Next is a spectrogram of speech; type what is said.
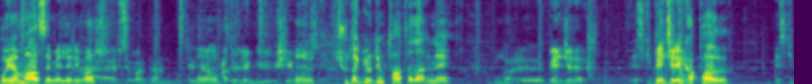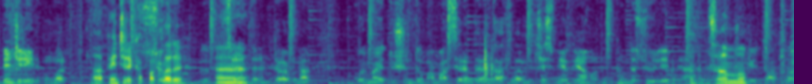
boya malzemeleri var. Ha, hepsi var. Ben kendi Evet. atölyem gibi bir şey Evet. burası. Şurada gördüğüm tahtalar ne? Bunlar e, pencere. Eski Pencere kapağı. Eski pencereydi bunlar. Ha, pencere kapakları. Söktüm, e, Ha. Serenderin bir tarafına koymayı düşündüm ama serenderin tahtalarını kesmeye kıyamadım. Bunu da söyleyeyim yani. Tamam. Çünkü tahtalar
